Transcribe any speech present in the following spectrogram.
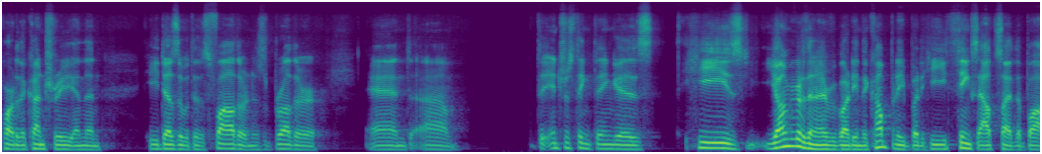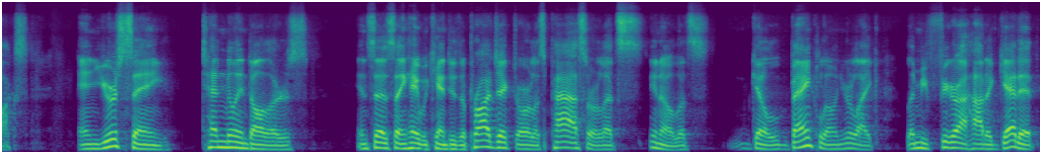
part of the country, and then he does it with his father and his brother. And um, the interesting thing is, he's younger than everybody in the company, but he thinks outside the box. And you're saying ten million dollars instead of saying, "Hey, we can't do the project," or "Let's pass," or "Let's you know let's get a bank loan." You're like, "Let me figure out how to get it."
